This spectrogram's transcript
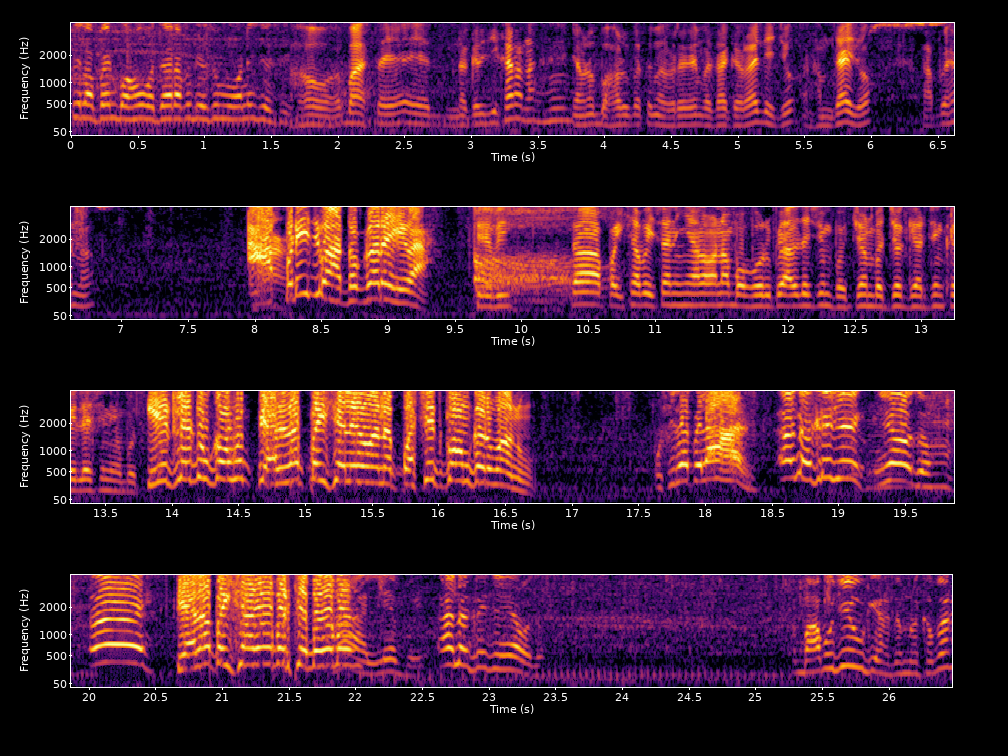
પેલા ભાઈને બહુ વધારે આપી દેશું મોની જશે હો બસ એ નગરીજી ખરા ને? એમને બસો રૂપિયા તમે વધારે વધારે કરાવી દેજો અને સમજાવી દો આપણે હે ને આપણી જ વાતો કરે એવા. કેવી પૈસા પૈસા નહીં હાલવાના બહુ રૂપિયા આલી દઈશું ભજન ને ઘેર જઈને ખાઈ લેશે ને બધું. એટલે તું કહું પહેલા જ પૈસા લેવાના પછી જ કોમ કરવાનું. પૂછી લે પેલા આ નગરીજી અહીંયા આવો તો એ. પહેલા પૈસા લેવા પડશે બરોબર? હા, લે ભાઈ. આ નગરીજી અહીંયા આવો તો બાબુજી એવું કહ્યા તમને ખબર?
